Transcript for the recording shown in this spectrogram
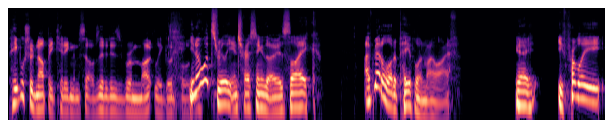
people should not be kidding themselves that it is remotely good for them. You know what's really interesting though is like I've met a lot of people in my life. You know, you've probably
